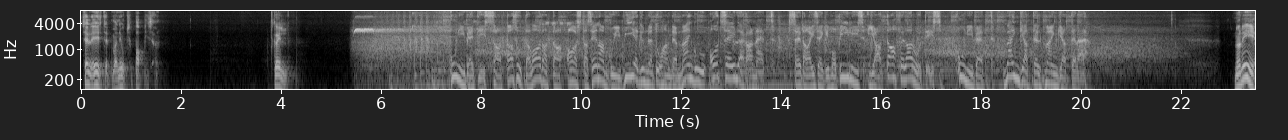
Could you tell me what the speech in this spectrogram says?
selle eest, et ma niisuguse papi saan. kõll Unibetis saab tasuta vaadata aastas enam kui viiekümne tuhande mängu otseülekannet. seda isegi mobiilis ja tahvelarvutis. Unibet, mängijatelt mängijatele. Nonii,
